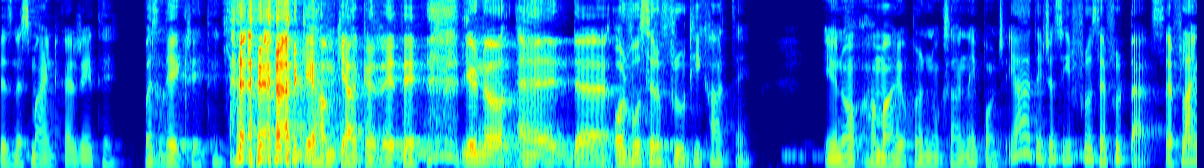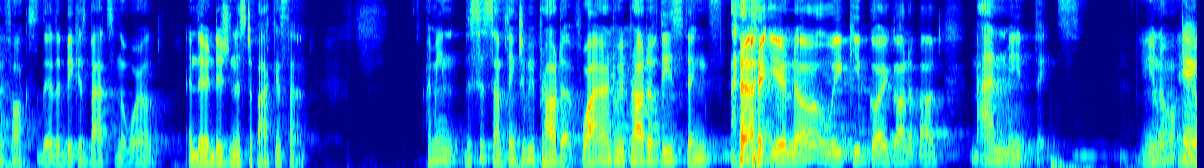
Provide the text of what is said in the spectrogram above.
بزنس مائنڈ کر رہے تھے بس ہاں۔ دیکھ رہے تھے کہ ہم کیا کر رہے تھے یو نو اینڈ اور وہ صرف فروٹ ہی کھاتے ہیں یو ہاں۔ نو ہمارے اوپر نقصان نہیں پہنچا یا they just eat fruits fruit bats flying fox they the biggest bats in the world and they indigenous to Pakistan I mean this is something to be proud of why aren't we proud of these things you know we keep going all about man made things فلانا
